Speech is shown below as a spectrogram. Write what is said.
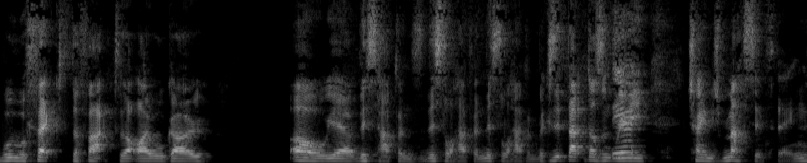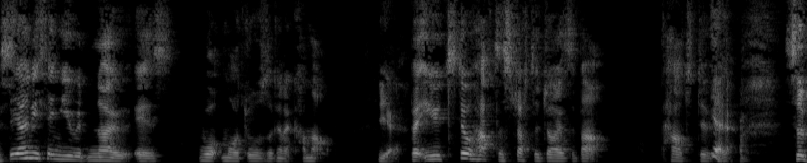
will affect the fact that I will go oh yeah this happens this will happen this will happen because it, that doesn't The o- really change massive things The only thing you would know is what modules are going to come up. Yeah. But you'd still have to strategize about how to do Yeah. it. So,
